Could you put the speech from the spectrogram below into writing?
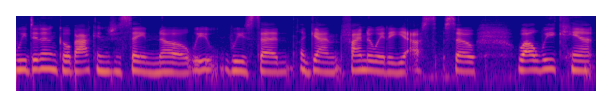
we didn't go back and just say no. We we said again, find a way to yes. So while we can't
